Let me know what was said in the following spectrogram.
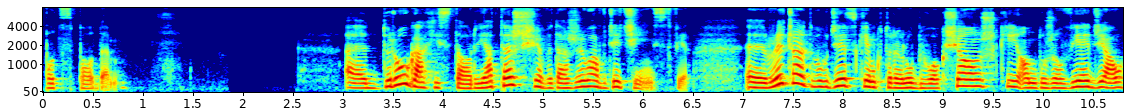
pod spodem. E, Druga historia też się wydarzyła w dzieciństwie. E, Richard był dzieckiem, które lubiło książki, on dużo wiedział,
